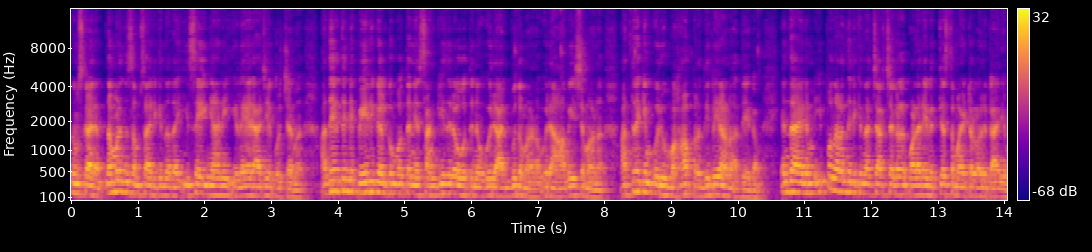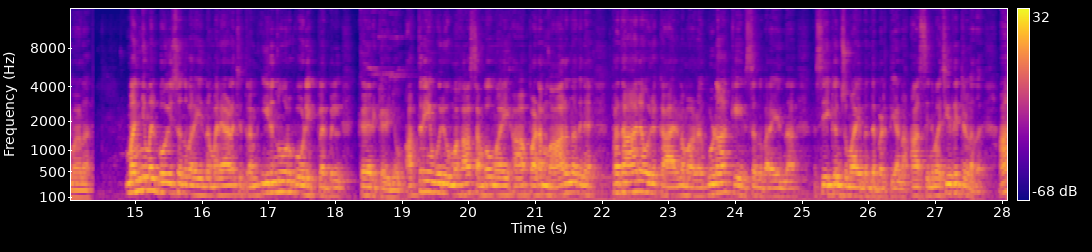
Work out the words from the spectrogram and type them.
നമസ്കാരം. നമ്മൾ ഇന്ന് സംസാരിക്കുന്നത് ഇസൈ ജ്ഞാനി ഇളയരാജയെ കുറിച്ചാണ് അദ്ദേഹത്തിന്റെ പേര് കേൾക്കുമ്പോൾ തന്നെ സംഗീത ലോകത്തിന് ഒരു അത്ഭുതമാണ് ഒരു ആവേശമാണ്. അത്രയ്ക്കും ഒരു മഹാപ്രതിഭയാണ് അദ്ദേഹം. എന്തായാലും ഇപ്പോൾ നടന്നിരിക്കുന്ന ചർച്ചകൾ വളരെ വ്യത്യസ്തമായിട്ടുള്ള ഒരു കാര്യമാണ്. മഞ്ഞുമൽ ബോയ്സ് എന്ന് പറയുന്ന മലയാള ചിത്രം ഇരുന്നൂറ് കോടി ക്ലബിൽ കയറി കഴിഞ്ഞു. അത്രയും ഒരു മഹാസംഭവമായി ആ പടം മാറുന്നതിന് പ്രധാന ഒരു കാരണമാണ് ഗുണ കേവ്സ് എന്ന് പറയുന്ന സീക്വൻസുമായി ബന്ധപ്പെടുത്തിയാണ് ആ സിനിമ ചെയ്തിട്ടുള്ളത്. ആ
